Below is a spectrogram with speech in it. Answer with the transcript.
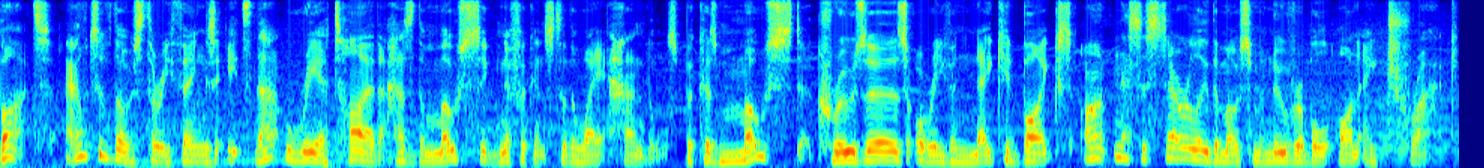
But out of those three things, it's that rear tyre that has the most significance to the way it handles, because most cruisers or even naked bikes aren't necessarily the most manoeuvrable on a track.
